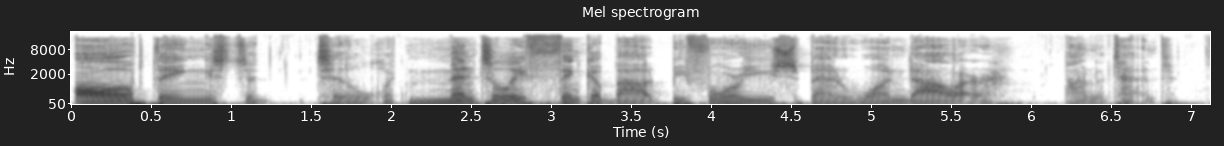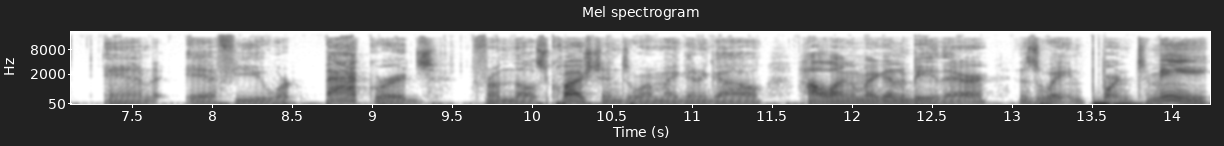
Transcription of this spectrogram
all things to to like mentally think about before you spend one dollar on a tent. And if you work backwards from those questions, where am I going to go? How long am I going to be there? Is weight important to me?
